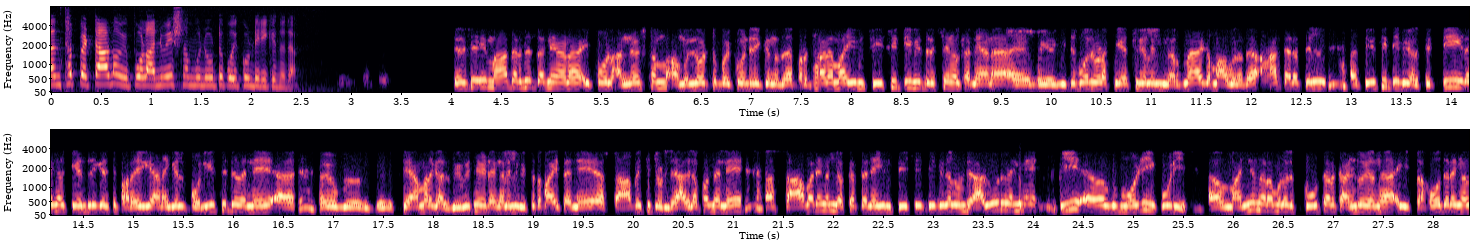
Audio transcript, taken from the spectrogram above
ബന്ധപ്പെട്ടാണോ ഇപ്പോൾ അന്വേഷണം മുന്നോട്ട് പോയിക്കൊണ്ടിരിക്കുന്നത്? തീർച്ചയായും ആ തരത്തിൽ തന്നെയാണ് ഇപ്പോൾ അന്വേഷണം മുന്നോട്ട് പോയിക്കൊണ്ടിരിക്കുന്നത്. പ്രധാനമായും സി സി ടി വി ദൃശ്യങ്ങൾ തന്നെയാണ് ഇതുപോലുള്ള കേസുകളിൽ നിർണായകമാകുന്നത്. ആ തരത്തിൽ സി സി ടി വികൾ സിറ്റി ഇടങ്ങൾ കേന്ദ്രീകരിച്ച് പറയുകയാണെങ്കിൽ പോലീസിന്റെ തന്നെ ക്യാമറകൾ വിവിധ ഇടങ്ങളിൽ വിശദമായി തന്നെ സ്ഥാപിച്ചിട്ടുണ്ട്. അതിനൊപ്പം തന്നെ സ്ഥാപനങ്ങളിലൊക്കെ തന്നെയും സി സി ടി വികളുണ്ട്. അതുകൊണ്ട് തന്നെ ഈ മൊഴി കൂടി മഞ്ഞ നിറമുള്ള ഒരു സ്കൂട്ടർ കണ്ടു എന്ന് ഈ സഹോദരങ്ങൾ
